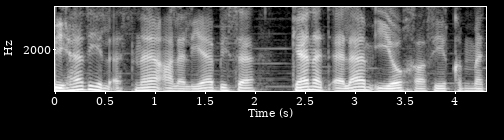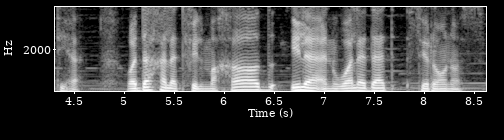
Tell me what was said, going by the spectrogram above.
في هذه الأثناء على اليابسة كانت آلام إيوخا في قمتها ودخلت في المخاض إلى أن ولدت سيرونوس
